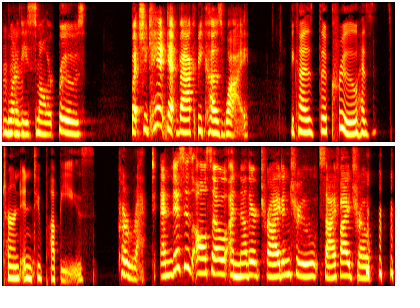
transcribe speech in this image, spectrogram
to one of Mhm. these smaller crews. But she can't get back because why? Because the crew has turned into puppies. Correct. And this is also another tried and true sci fi trope,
